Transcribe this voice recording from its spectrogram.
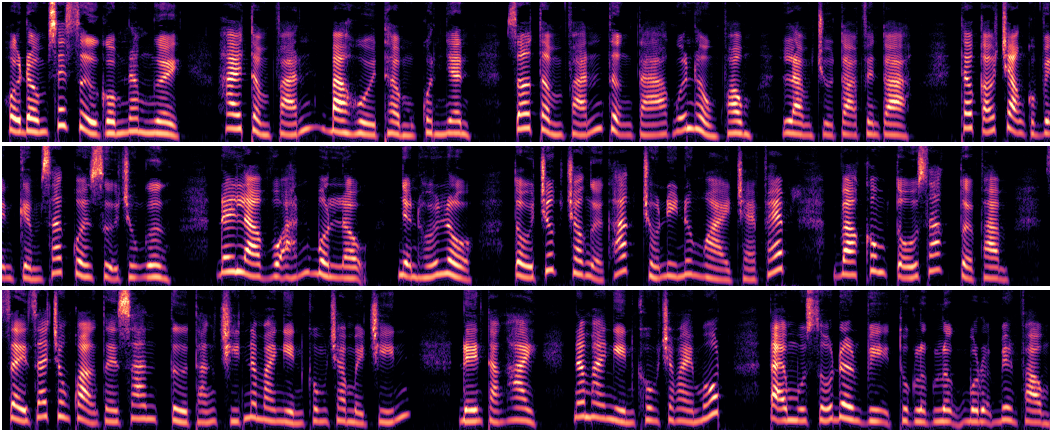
Hội đồng xét xử gồm 5 người, hai thẩm phán, ba hồi thẩm quân nhân do thẩm phán thượng tá Nguyễn Hồng Phong làm chủ tọa phiên tòa. Theo cáo trạng của Viện Kiểm sát Quân sự Trung ương, đây là vụ án buôn lậu, nhận hối lộ, tổ chức cho người khác trốn đi nước ngoài trái phép và không tố giác tội phạm xảy ra trong khoảng thời gian từ tháng 9 năm 2019 đến tháng 2 năm 2021 tại một số đơn vị thuộc lực lượng bộ đội biên phòng,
